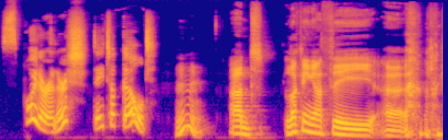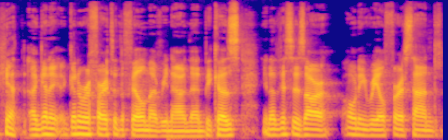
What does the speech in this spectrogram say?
spoiler alert, they took gold. Hmm. And looking at the, uh, I'm gonna I'm gonna refer to the film every now and then because you know this is our only real firsthand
